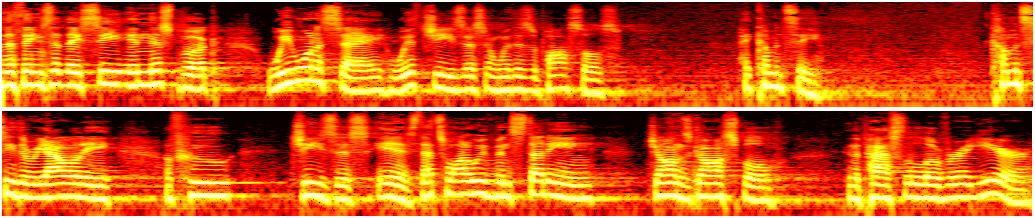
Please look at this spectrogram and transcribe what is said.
the things that they see in this book, we want to say with Jesus and with his apostles, hey, come and see. Come and see the reality of who Jesus is. That's why we've been studying John's gospel in the past little over a year.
